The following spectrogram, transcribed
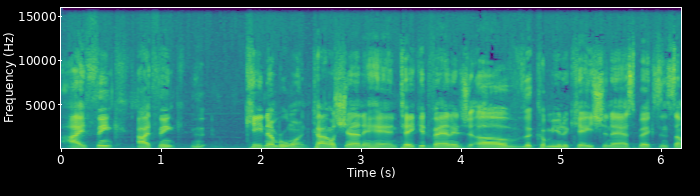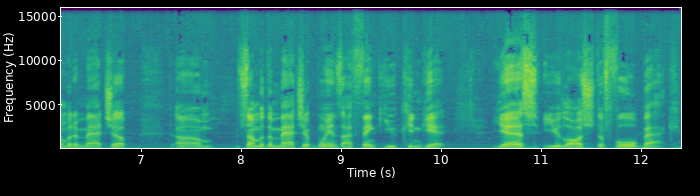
I think I think key number one, Kyle Shanahan, take advantage of the communication aspects and some of the matchup, um, some of the matchup wins. I think you can get. Yes, you lost the fullback,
